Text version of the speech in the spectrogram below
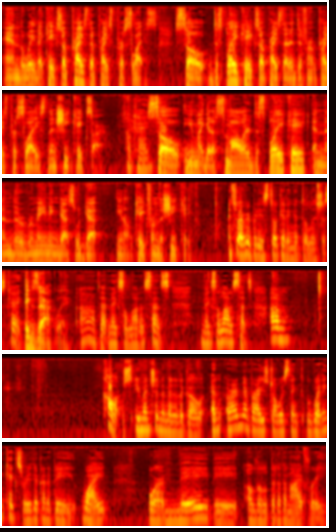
and the way that cakes are priced, they're priced per slice. So display cakes are priced at a different price per slice than sheet cakes are. Okay. So you might get a smaller display cake, and then the remaining guests would get you know cake from the sheet cake. And so everybody is still getting a delicious cake. Exactly. Ah, that makes a lot of sense. makes a lot of sense. Um, colors, you mentioned a minute ago, and I remember I used to always think wedding cakes were either going to be white or maybe a little bit of an ivory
